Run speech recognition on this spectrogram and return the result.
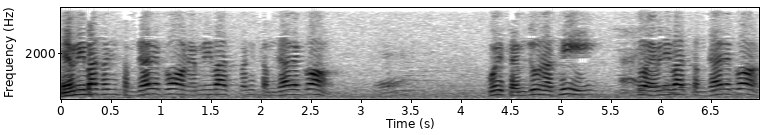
એમની વાત પછી સમજાવે કોણ? એમની વાત પછી સમજાવે કોણ? હે? કોઈ સમજુ નથી તો એમની વાત સમજાવે કોણ?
